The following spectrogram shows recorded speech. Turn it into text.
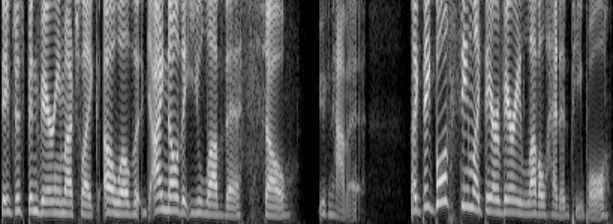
They've just been very much like, oh well, the, I know that you love this, so you can have it. Like they both seem like they are very level-headed people.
